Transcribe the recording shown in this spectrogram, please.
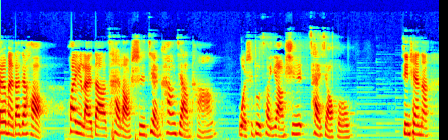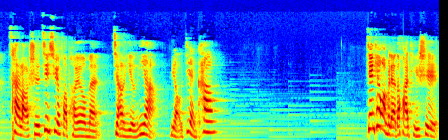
朋友们，大家好，欢迎来到蔡老师健康讲堂，我是注册营养师蔡小红。今天呢，蔡老师继续和朋友们讲营养、聊健康。今天我们聊的话题是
